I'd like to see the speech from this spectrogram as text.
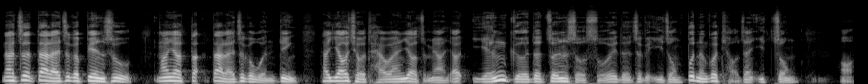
那这带来这个变数，那要带带来这个稳定，他要求台湾要怎么样？要严格的遵守所谓的这个一中，不能够挑战一中。哦，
